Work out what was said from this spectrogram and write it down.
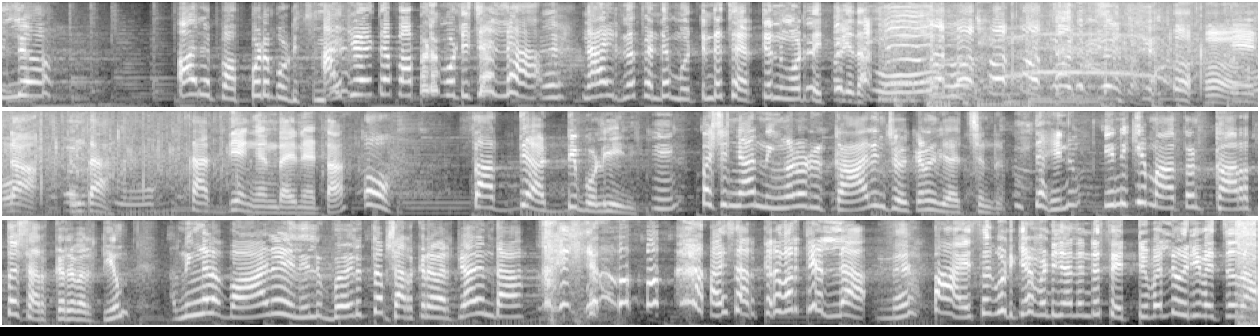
അല്ല ആരെ പപ്പടം പൊടിച്ചു അയ്യോ പപ്പടം പൊട്ടിച്ചല്ല ഞാൻ ഇരുന്നപ്പോ എന്റെ മുട്ടിന്റെ ചിരട്ടൻ ഇങ്ങോട്ട് തെറ്റിയതാ. ഏട്ടാ എന്താ? സദ്യ എങ്ങനെ ഉണ്ടായിരുന്നേട്ടാ ഓ സദ്യ അടിപൊളിയായി പക്ഷെ ഞാൻ നിങ്ങളൊരു കാര്യം ചോദിക്കണം വിചാരിച്ചിട്ടുണ്ട്. എനിക്ക് മാത്രം കറുത്ത ശർക്കര വരട്ടിയും നിങ്ങളെ വാഴയിലിൽ വെളുത്ത ശർക്കര വരട്ടി അയ്യോ, അത് ശർക്കര വരട്ടിയല്ല. പായസം കുടിക്കാൻ വേണ്ടി ഞാൻ എന്റെ സെറ്റ് പല്ല് ഉരി വെച്ചതാ.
